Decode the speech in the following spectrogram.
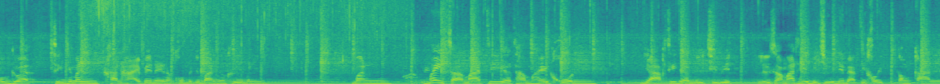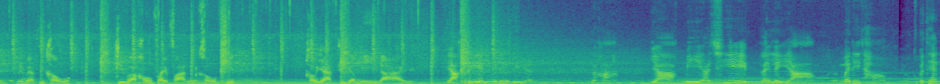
ผมคิดว่าสิ่งที่มันขาดหายไปในสังคมปัจจุบันก็คือมัน มันไม่สามารถที่จะทำให้คนอยากที่จะมีชีวิต หรือสามารถที่จะมีชีวิตในแบบที่เขาต้องการในแบบที่เขาคิดว่าเขาใฝ่ฝันเขาคิด เขาอยากที่จะมีได้ อยากเรียนไม่ได้เรียนนะคะ อยากมีอาชีพหลาย ๆ อย่างไม่ได้ทำประเทศ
